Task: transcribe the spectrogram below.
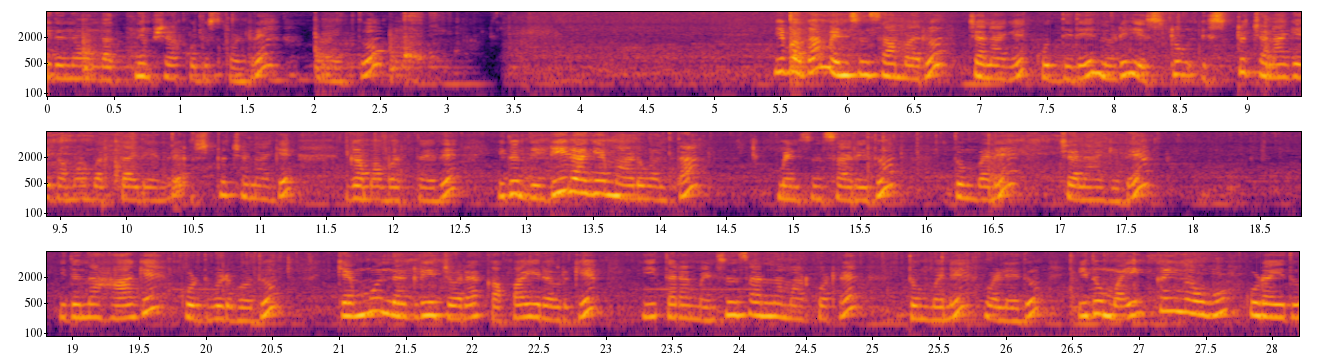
ಇದನ್ನು ಒಂದು ಹತ್ತು ನಿಮಿಷ ಕುದಿಸ್ಕೊಂಡ್ರೆ ಆಯಿತು. ಇವಾಗ ಮೆಣಸಿನ ಸಾಂಬಾರು ಚೆನ್ನಾಗಿ ಕುದ್ದಿದೆ. ನೋಡಿ ಎಷ್ಟು ಎಷ್ಟು ಚೆನ್ನಾಗಿ ಘಮ ಬರ್ತಾ ಇದೆ ಅಂದರೆ ಅಷ್ಟು ಚೆನ್ನಾಗಿ ಘಮ ಬರ್ತಾ ಇದೆ. ಇದು ದಿಢೀರಾಗೆ ಮಾಡುವಂಥ ಮೆಣಸಿನ ಸಾರು ಇದು. ತುಂಬಾ ಚೆನ್ನಾಗಿದೆ. ಇದನ್ನು ಹಾಗೆ ಕುಡಿದು ಬಿಡ್ಬೋದು. ಕೆಮ್ಮು ನೆಗಡಿ ಜ್ವರ ಕಫ ಇರೋರಿಗೆ ಈ ಥರ ಮೆಣಸಿನ ಸಾರನ್ನ ಮಾಡಿಕೊಟ್ರೆ ತುಂಬಾ ಒಳ್ಳೆಯದು ಇದು ಮೈ, ಕೈ ನೋವು ಕೂಡ ಇದು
